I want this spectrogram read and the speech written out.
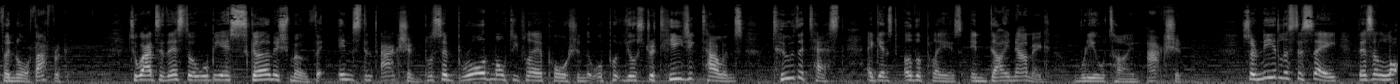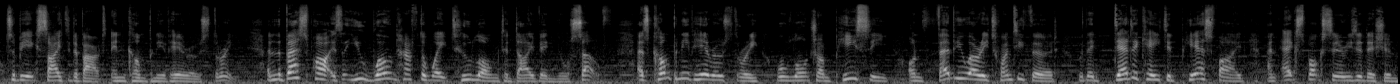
for North Africa. To add to this, there will be a skirmish mode for instant action, plus a broad multiplayer portion that will put your strategic talents to the test against other players in dynamic, real-time action. So needless to say, there's a lot to be excited about in Company of Heroes 3, and the best part is that you won't have to wait too long to dive in yourself, as Company of Heroes 3 will launch on PC on February 23rd with a dedicated PS5 and Xbox Series edition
